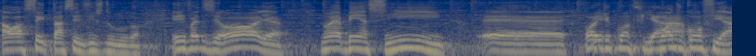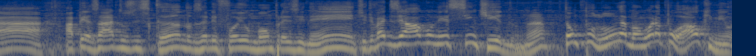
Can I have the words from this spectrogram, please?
ao aceitar serviço do Lula? Ele vai dizer: olha, não é bem assim. é, Pode ele- confiar. Pode confiar. Apesar dos escândalos, ele foi um bom presidente. Ele vai dizer algo nesse sentido, né? Então, pro Lula é bom. Agora, pro Alckmin,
